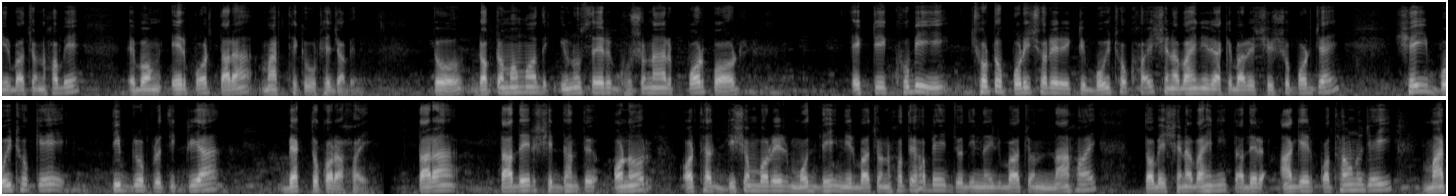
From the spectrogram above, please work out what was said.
নির্বাচন হবে এবং এরপর তারা মাঠ থেকে উঠে যাবেন। তো ডক্টর মোহাম্মদ ইউনুসের ঘোষণার পরপর একটি খুবই ছোট পরিসরের একটি বৈঠক হয় সেনাবাহিনীর একেবারে শীর্ষ পর্যায়ে। সেই বৈঠকে তীব্র প্রতিক্রিয়া ব্যক্ত করা হয়। তারা তাদের সিদ্ধান্তে অনর অর্থাৎ ডিসেম্বরের মধ্যেই নির্বাচন হতে হবে। যদি নির্বাচন না হয়, তবে সেনাবাহিনী তাদের আগের কথা অনুযায়ী মাঠ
